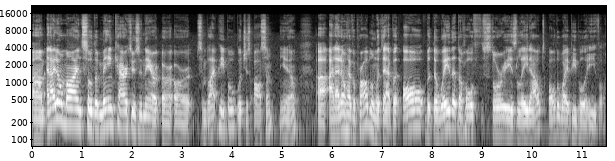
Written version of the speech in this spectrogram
Um, and I don't mind. So the main characters in there are, are, are some black people, which is awesome, you know. Uh, and I don't have a problem with that. But all, but the way that the whole th- story is laid out, all the white people are evil.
